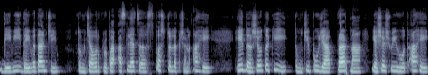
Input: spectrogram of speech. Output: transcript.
देवी दैवतांची तुमच्यावर कृपा असल्याचं स्पष्ट लक्षण आहे. हे दर्शवतं की तुमची पूजा प्रार्थना यशस्वी होत आहे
